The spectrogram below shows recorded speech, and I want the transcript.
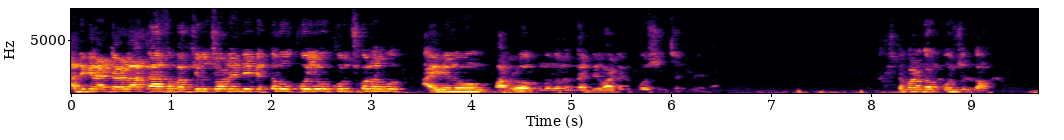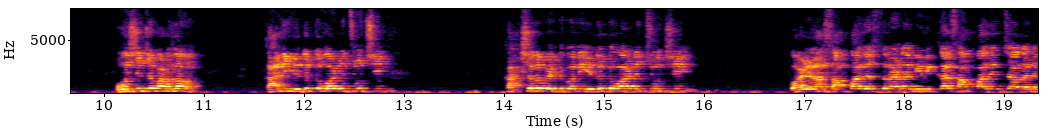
అందుకని అంటాడు ఆకాశ పక్షులు చూడండి విత్తవు కోయవు కూర్చుకునవు. ఆయనను పరలోక తండ్రి వాటిని పోషించట్లేదు. కష్టపడదాం పోషిద్దాం. పోషించబడదాం కానీ ఎదుటివాడిని చూచి కక్షలు పెట్టుకొని ఎదుటివాడిని చూచి వాడు ఎలా సంపాదిస్తున్నాడో నేను ఇంకా సంపాదించాలనే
